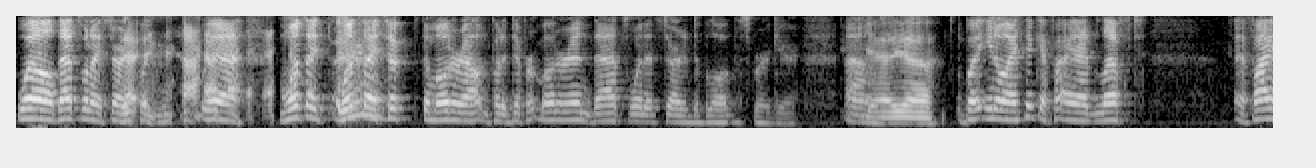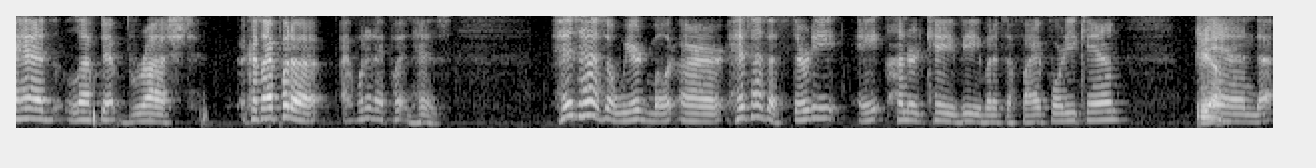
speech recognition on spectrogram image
Well, that's when I started putting. yeah, once I once I took the motor out and put a different motor in, that's when it started to blow up the spur gear. Um, Yeah, yeah. but you know, I think if I had left, if I had left it brushed, because I put a, I- what did I put in his? His has a weird motor. Or his has a 3800 kV, but it's a 540 can, Yeah. and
